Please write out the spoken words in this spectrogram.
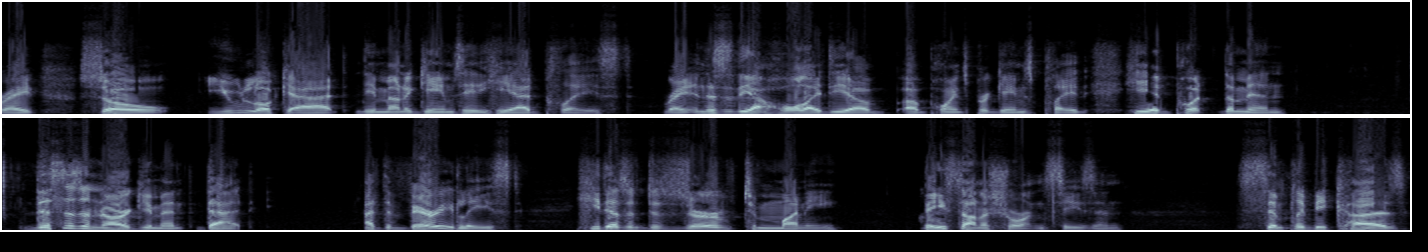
right? So you look at the amount of games he had placed, right? And this is the whole idea of, of points per games played. He had put them in. This is an argument that, at the very least, he doesn't deserve to money based on a shortened season, simply because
